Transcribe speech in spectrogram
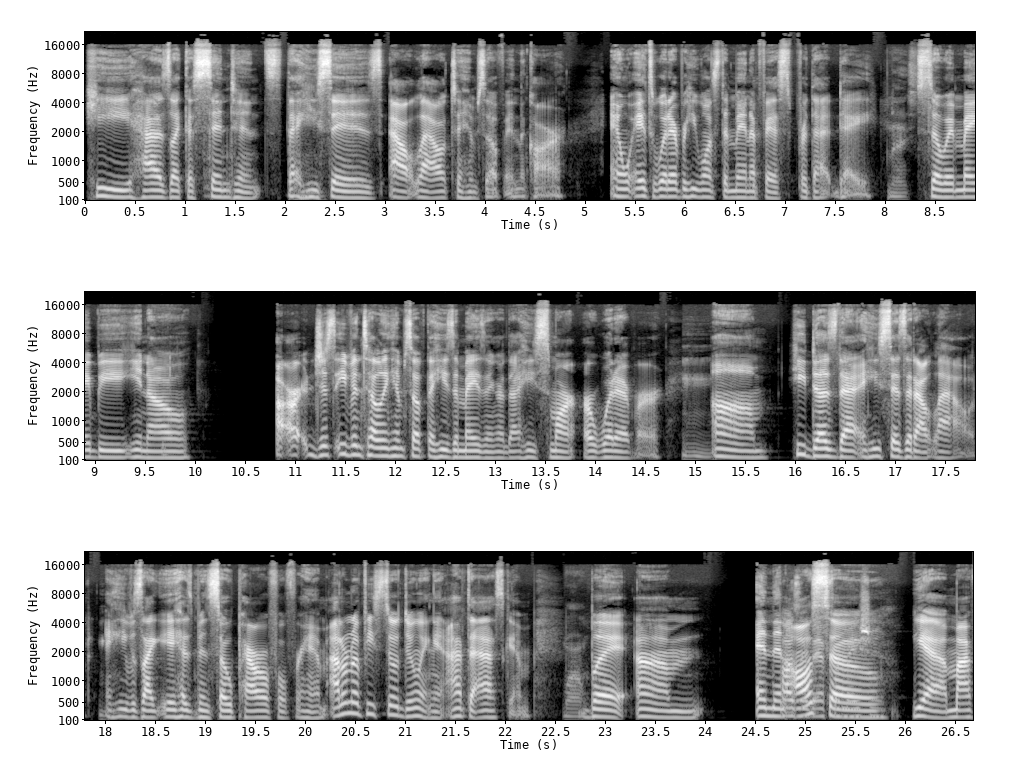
he has like a sentence that he says out loud to himself in the car, and it's whatever he wants to manifest for that day. Nice. So it may be, you know, or just even telling himself that he's amazing or that he's smart or whatever. Mhm. Um, he does that and he says it out loud. And he was like, it has been so powerful for him. I don't know if he's still doing it. I have to ask him. Wow. But um, and then Positive also, yeah, my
